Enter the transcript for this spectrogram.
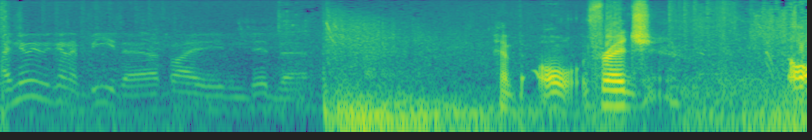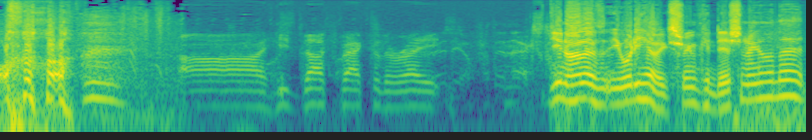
I knew he was gonna be there, that's why I even did that. Oh, fridge. Oh. Ah, he ducked back to the right. For the next do you know what do you have? Extreme conditioning on that?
